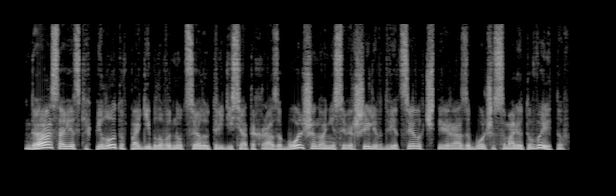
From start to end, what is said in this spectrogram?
Да, советских пилотов погибло в 1,3 раза больше, но они совершили в 2,4 раза больше самолетов вылетов.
